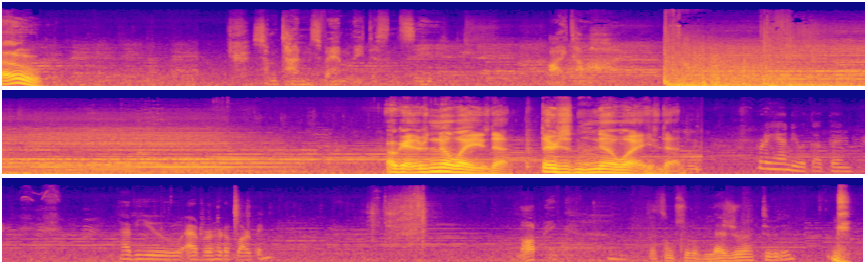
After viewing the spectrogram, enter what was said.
Oh, Sometimes family doesn't see eye to eye. okay, there's no way he's dead. There's just no way he's dead. Pretty handy with that thing. Have you ever heard of LARPing? LARPing. Is that some sort of leisure activity?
